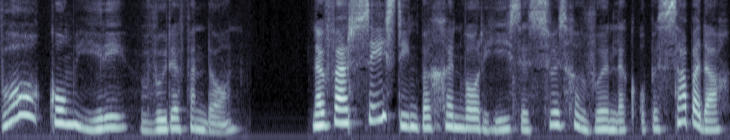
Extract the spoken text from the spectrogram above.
waar kom hierdie woede vandaan? Nou vers 16 begin waar Jesus soos gewoonlik op 'n Sabbatdag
